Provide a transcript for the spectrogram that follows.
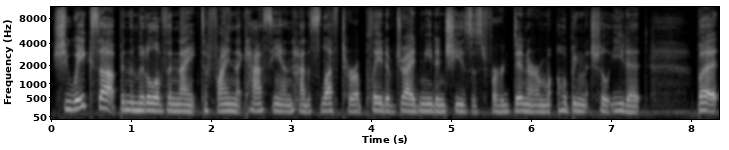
She wakes up in the middle of the night to find that Cassian has left her a plate of dried meat and cheeses for her dinner, hoping that she'll eat it. But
